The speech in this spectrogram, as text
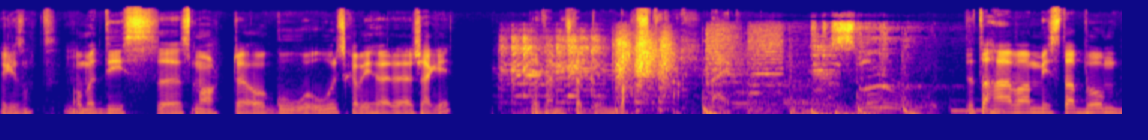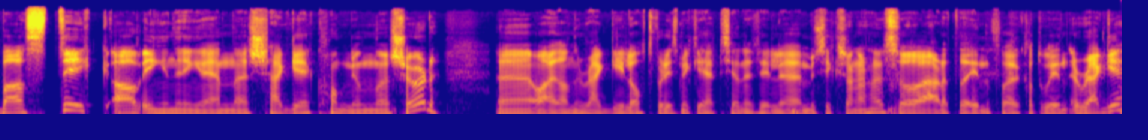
Ikke sant? Mm. Og med disse smarte og gode ord skal vi høre Shaggy. Dette er Mr. Bombastic. Dette her var Mr. Bombastic av ingen ringere enn Shaggy, kongen sjøl. Uh, og er jo da en raggy-låt, for de som ikke helt kjenner til uh, musikksjangeren her, så er dette innenfor kategorien raggy.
